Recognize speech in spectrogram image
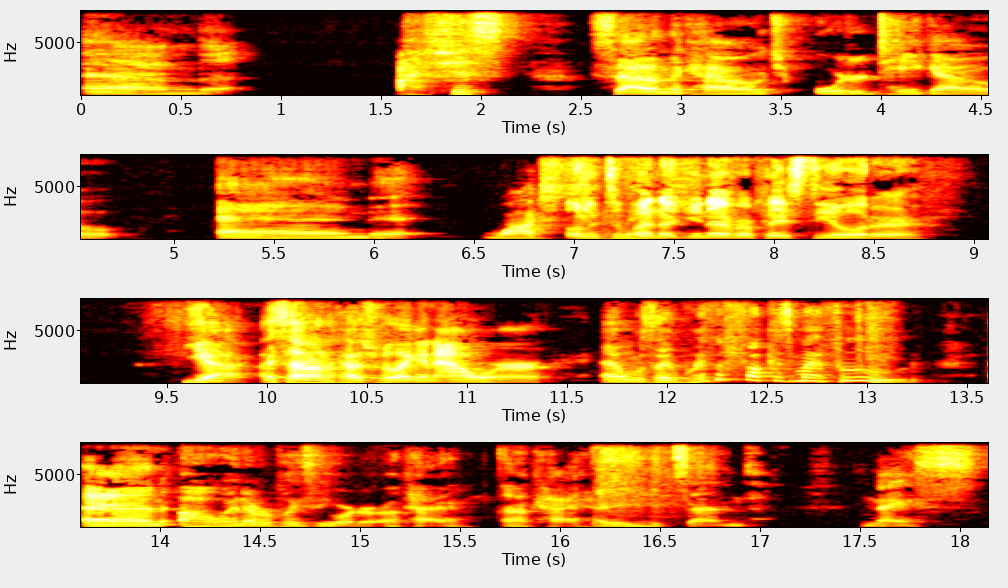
and I just sat on the couch, ordered takeout, and watched. Only to like- find out you never placed the order. Yeah, I sat on the couch for like an hour and was like, "Where the fuck is my food?" And oh, I never placed the order. Okay, okay, I didn't hit send. Nice.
